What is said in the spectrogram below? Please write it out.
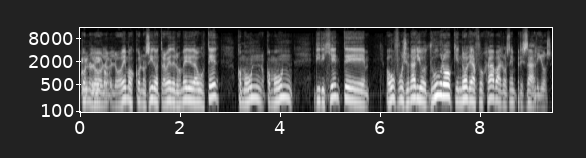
lo, lo, hemos conocido a través de los medios de usted como un, como un dirigente a un funcionario duro que no le aflojaba a los empresarios.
